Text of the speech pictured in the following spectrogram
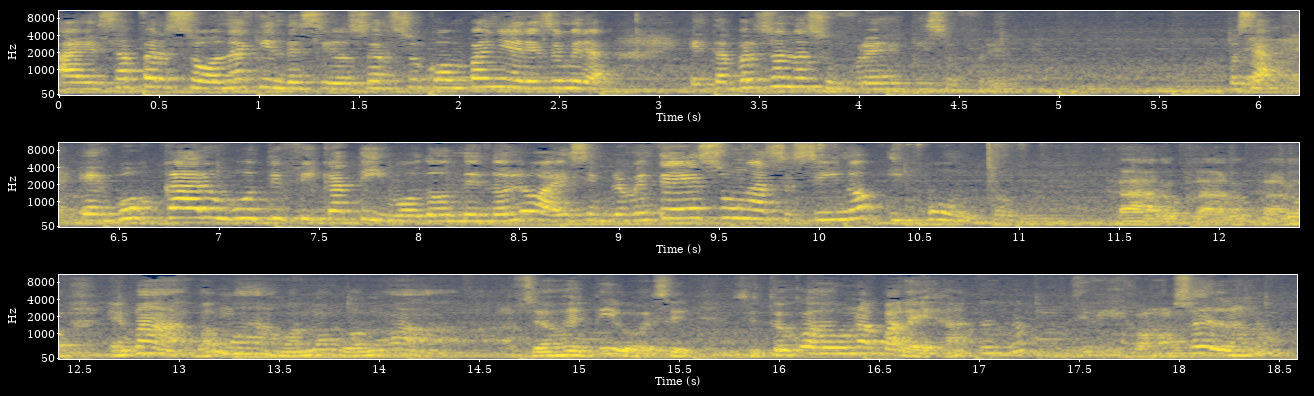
a esa persona quien decidió ser su compañera y dice, mira, esta persona sufre de esquizofrenia. O sea, es buscar un justificativo donde no lo hay, simplemente es un asesino y punto. Claro, claro, claro. Es más, vamos a, vamos, vamos a ser objetivos. Es decir, si tú coges una pareja, tienes que conocerla, ¿no?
